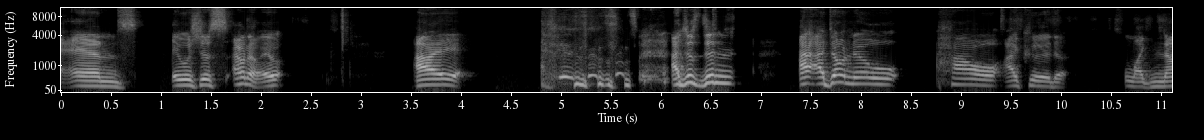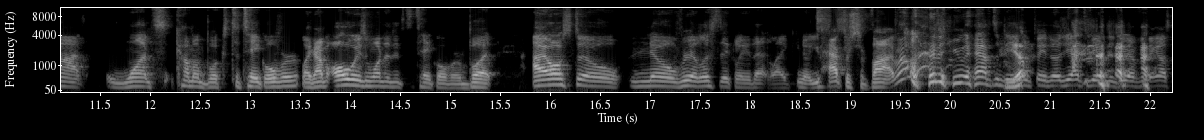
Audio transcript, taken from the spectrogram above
and it was just I don't know. It, I I just didn't I, I don't know how I could like not want comic books to take over. Like I've always wanted it to take over, but I also know realistically that like you know you have to survive. you have to be yep. able to pay those. You have to be able to do everything else.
